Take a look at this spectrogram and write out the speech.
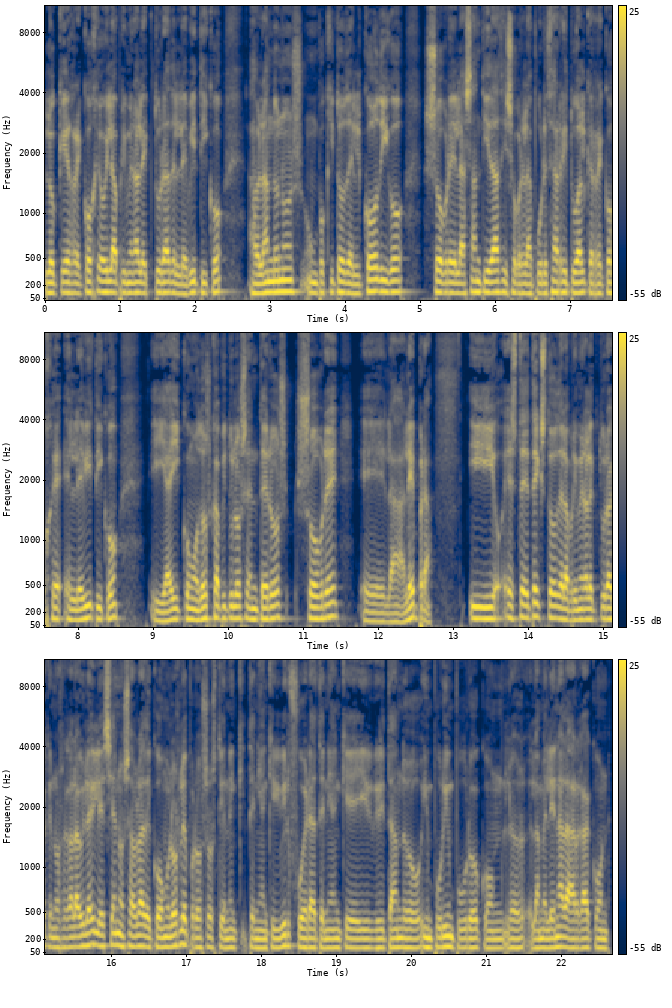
lo que recoge hoy la primera lectura del Levítico, hablándonos un poquito del código sobre la santidad y sobre la pureza ritual que recoge el Levítico y hay como dos capítulos enteros sobre eh, la lepra. Y este texto de la primera lectura que nos regala hoy la Iglesia nos habla de cómo los leprosos tenían que vivir fuera, tenían que ir gritando impuro, impuro, con la melena larga, con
